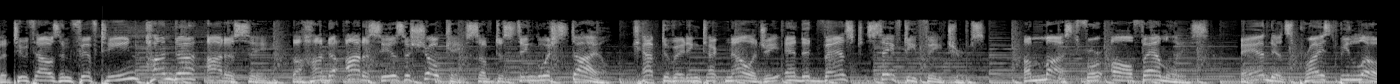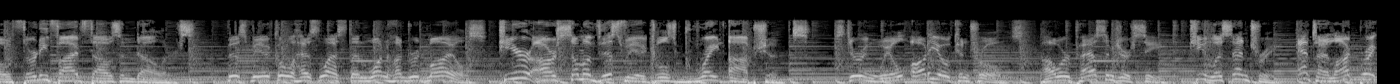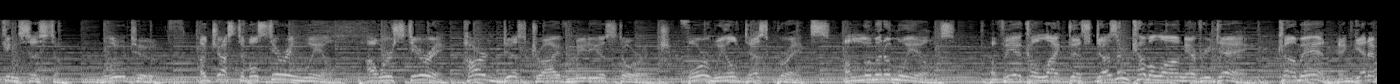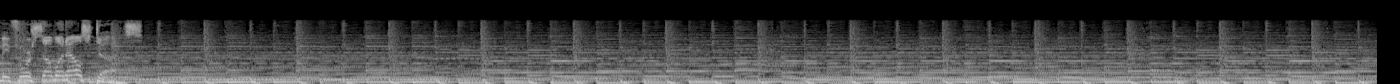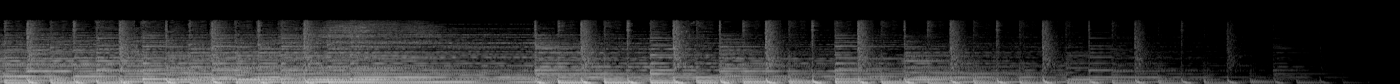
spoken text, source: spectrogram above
The 2015 Honda Odyssey. The Honda Odyssey is a showcase of distinguished style, captivating technology, and advanced safety features. A must for all families. And it's priced below $35,000. This vehicle has less than 100 miles. Here are some of this vehicle's great options steering wheel audio controls, power passenger seat, keyless entry, anti lock braking system, Bluetooth, adjustable steering wheel, power steering, hard disk drive media storage, four wheel disc brakes, aluminum wheels. A vehicle like this doesn't come along every day. Come in and get it before someone else does.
